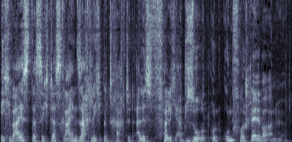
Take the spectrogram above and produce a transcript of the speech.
Ich weiß, dass sich das rein sachlich betrachtet alles völlig absurd und unvorstellbar anhört.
